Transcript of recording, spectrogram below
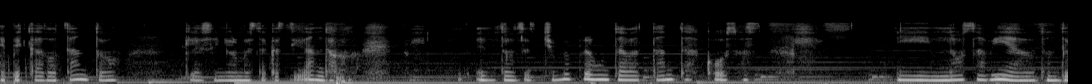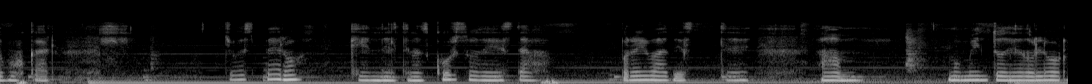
he pecado tanto que el Señor me está castigando. Entonces yo me preguntaba tantas cosas y no sabía dónde buscar. Yo espero que en el transcurso de esta prueba, de este momento de dolor,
